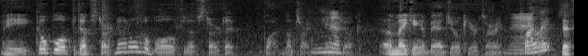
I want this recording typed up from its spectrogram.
The go blow up the Death Star. No, I don't want to go blow up the Death Star type plot. I'm sorry, Yeah. joke. I'm making a bad joke here. Sorry. Twilight. That's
